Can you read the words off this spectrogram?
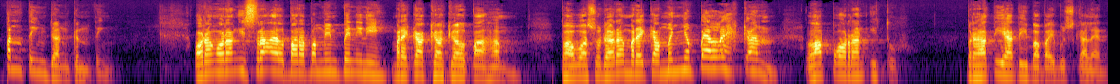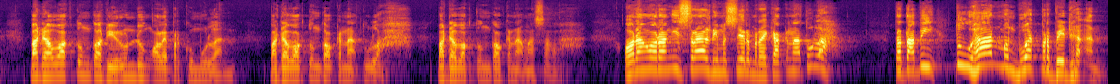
penting dan genting. Orang-orang Israel, para pemimpin ini, mereka gagal paham bahwa saudara mereka menyepelehkan laporan itu. Berhati-hati Bapak Ibu sekalian, pada waktu engkau dirundung oleh pergumulan, pada waktu engkau kena tulah, pada waktu engkau kena masalah. Orang-orang Israel di Mesir mereka kena tulah. Tetapi Tuhan membuat perbedaan.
